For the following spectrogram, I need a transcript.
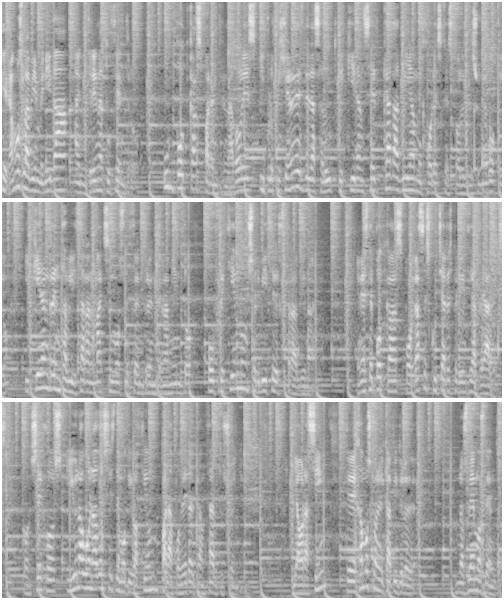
Te damos la bienvenida a Entrena tu Centro, un podcast para entrenadores y profesionales de la salud que quieran ser cada día mejores gestores de su negocio y quieran rentabilizar al máximo su centro de entrenamiento ofreciendo un servicio extraordinario. En este podcast podrás escuchar experiencias reales, consejos y una buena dosis de motivación para poder alcanzar tu sueño. Y ahora sí, te dejamos con el capítulo de hoy. Nos vemos dentro.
